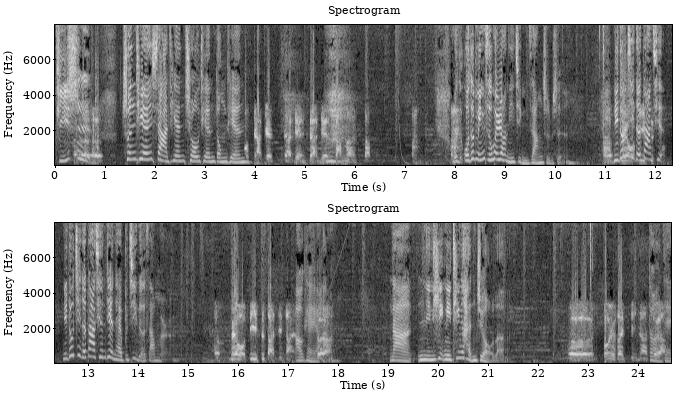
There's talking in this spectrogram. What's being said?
提示：春天、夏天、秋天、冬天。哦夏天，夏天，夏天，summer，summer。我的我的名字会让你紧张，是不是？呃你都记得大千，你都记得大千电台，不记得 Summer。呃 没有，我第一次打进来。OK，对啊。那你听你听很久了，呃，都有在听啊，都有在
